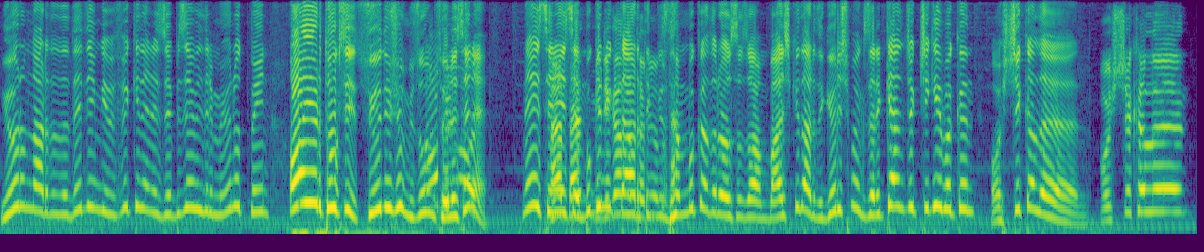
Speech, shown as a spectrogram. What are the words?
yorumlarda da dediğim gibi fikirlerinizi bize bildirmeyi unutmayın. Hayır Toksi suya düşürmüş oğlum söylesene. Neyse Ha, neyse ben bugünlük de artık bizden bu kadar olsa o zaman başka derde görüşmek üzere. Kendinize çok iyi bakın. Hoşçakalın. Hoşçakalın.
